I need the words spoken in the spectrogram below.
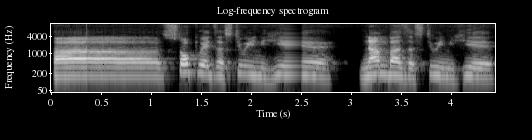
Uh, stop words are still in here. Numbers are still in here.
